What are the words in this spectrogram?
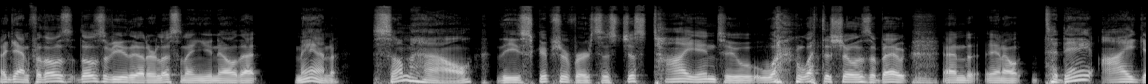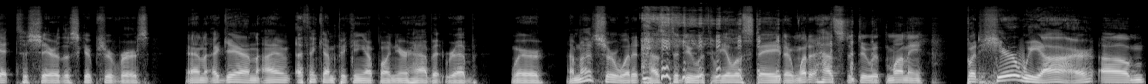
again for those those of you that are listening you know that man somehow these scripture verses just tie into what, what the show is about. And, you know, today I get to share the scripture verse. And again, I, I think I'm picking up on your habit, Reb, where I'm not sure what it has to do with real estate and what it has to do with money. But here we are. Um,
